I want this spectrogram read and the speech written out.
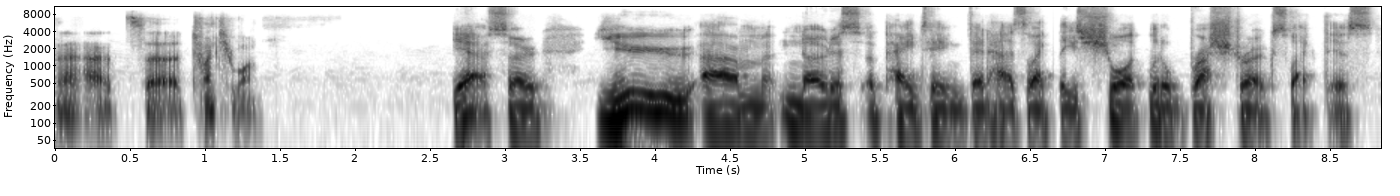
Uh, it's uh, 21. Yeah, so you um, notice a painting that has like these short little brush strokes like this.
